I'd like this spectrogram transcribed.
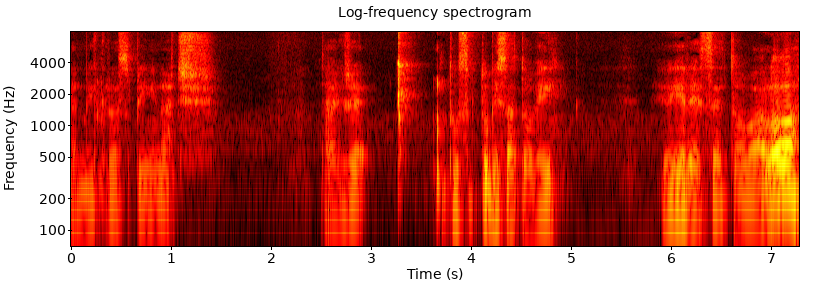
ten mikrospínač. Takže tu, tu by sa to vy, vyresetovalo.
